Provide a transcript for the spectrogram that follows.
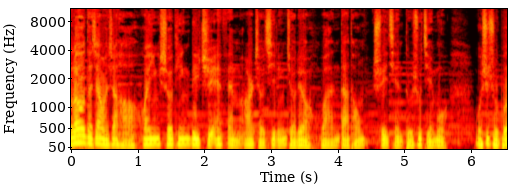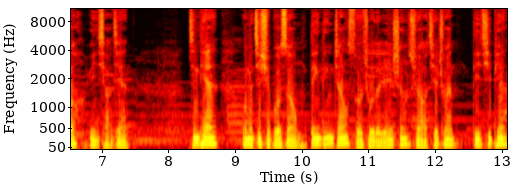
Hello，大家晚上好，欢迎收听励志 FM 二九七零九六晚安大同睡前读书节目，我是主播运小健。今天我们继续播送丁丁张所著的《人生需要揭穿》第七篇《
